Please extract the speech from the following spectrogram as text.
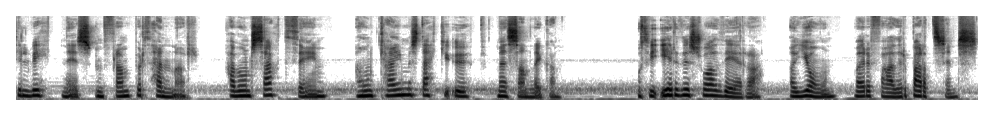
til vittnis um framburð hennar, hafi hún sagt þeim að hún kæmist ekki upp með sannleikan og því yrði svo að vera að Jón væri fadir barnsins.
